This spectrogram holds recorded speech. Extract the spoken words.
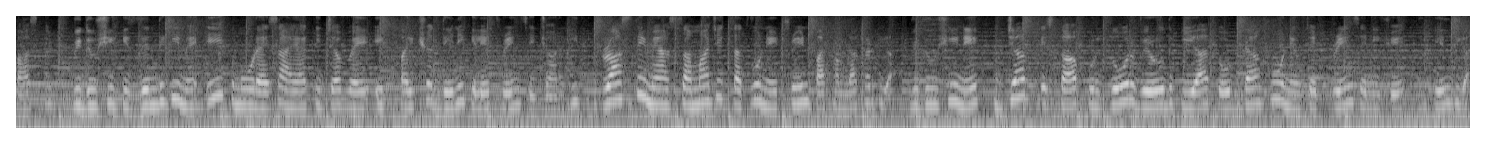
पास कर विदुषी की ज़िंदगी में एक मोड़ ऐसा आया कि जब वह एक परीक्षा देने के लिए ट्रेन से जा रही थी, रास्ते में असामाजिक तत्वों ने ट्रेन पर हमला कर दिया। विदुषी ने जब इसका पुरजोर विरोध किया तो डाकुओं ने उसे ट्रेन से नीचे धकेल दिया।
